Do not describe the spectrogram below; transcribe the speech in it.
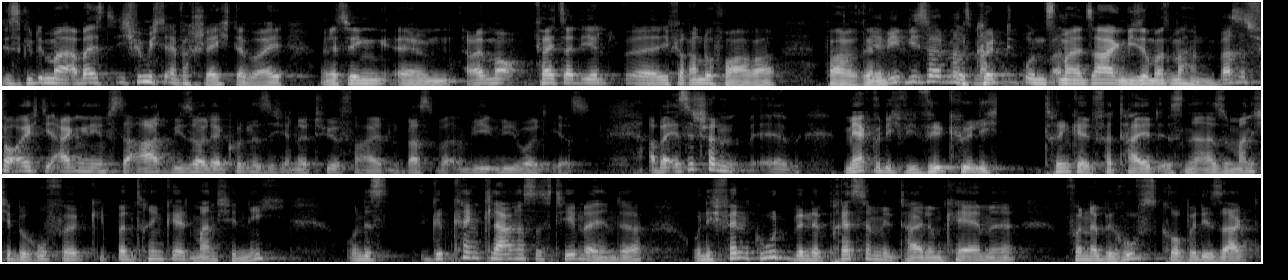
es gibt immer, aber ich fühle mich einfach schlecht dabei. Und deswegen, ähm, aber immer, vielleicht seid ihr äh, Lieferando-Fahrer, Fahrerin. Ja, wie- wie sollte man's Und könnt machen? uns Was- mal sagen, wie soll man es machen? Was ist für euch die angenehmste Art? Wie soll der Kunde sich an der Tür verhalten? Was, wie, wie wollt ihr es? Aber es ist schon äh, merkwürdig, wie willkürlich Trinkgeld verteilt ist. Ne? Also manche Berufe gibt man Trinkgeld, manche nicht. Und es gibt kein klares System dahinter. Und ich fände gut, wenn eine Pressemitteilung käme von einer Berufsgruppe, die sagt,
